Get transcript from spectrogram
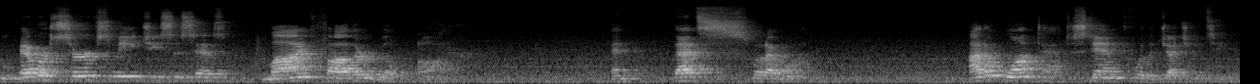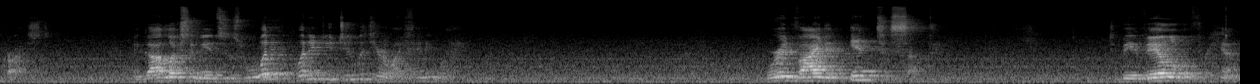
Whoever serves me, Jesus says, my Father will honor. And that's what I want. I don't want to have to stand before the judgment seat of Christ. And God looks at me and says, well, what did, what did you do with your life anyway? We're invited into something to be available for Him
